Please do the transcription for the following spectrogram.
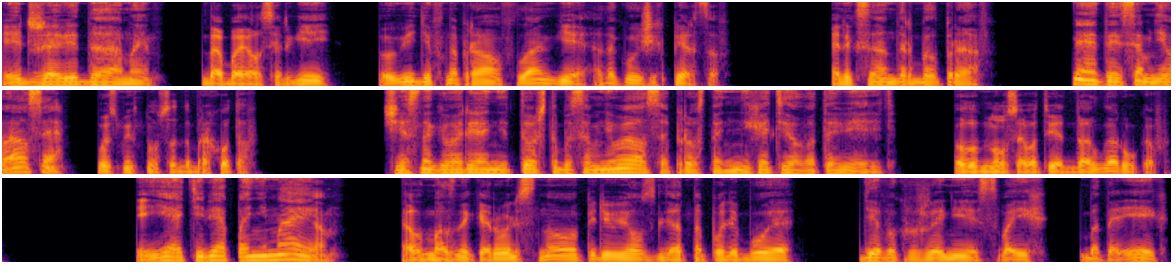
«И джавидамы», — добавил Сергей, увидев на правом фланге атакующих перцев. Александр был прав. «А ты сомневался?» — усмехнулся Доброхотов. «Честно говоря, не то чтобы сомневался, просто не хотел в это верить», — улыбнулся в ответ Долгоруков. «Я тебя понимаю». Алмазный король снова перевел взгляд на поле боя, где в окружении своих батареек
